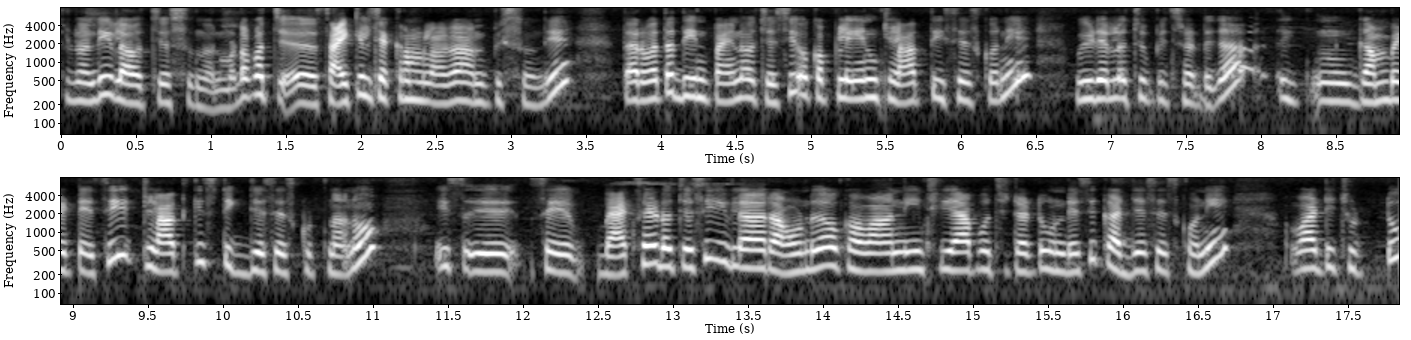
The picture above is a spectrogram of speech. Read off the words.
చూడండి ఇలా వచ్చేస్తుంది అనమాట ఒక సైకిల్ చక్రం లాగా అనిపిస్తుంది. తర్వాత దీనిపైన వచ్చేసి ఒక ప్లెయిన్ క్లాత్ తీసేసుకొని వీడియోలో చూపించినట్టుగా గమ్ పెట్టేసి క్లాత్కి స్టిక్ చేసేసుకుంటున్నాను. ఈ సే బ్యాక్ సైడ్ వచ్చేసి ఇలా రౌండ్గా ఒక వన్ ఇంచ్ గ్యాప్ వచ్చేటట్టు ఉండేసి కట్ చేసేసుకొని వాటి చుట్టూ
